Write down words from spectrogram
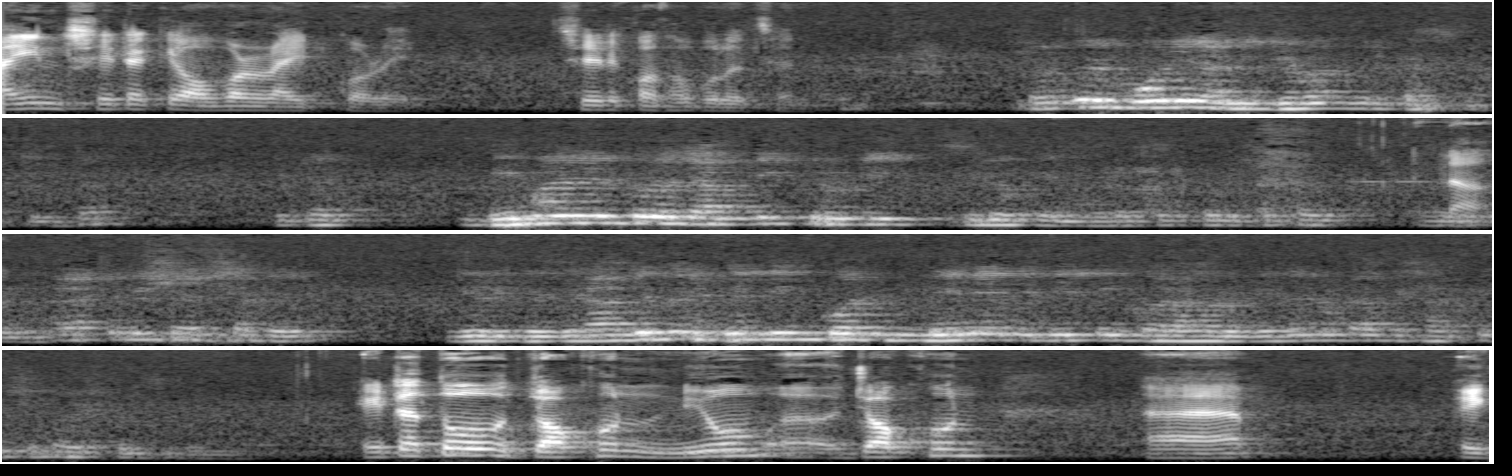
আইন সেটাকে ওভাররাইড করে সেটা কথা বলেছেন। না। এটা তো যখন নিয়ম যখন এই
